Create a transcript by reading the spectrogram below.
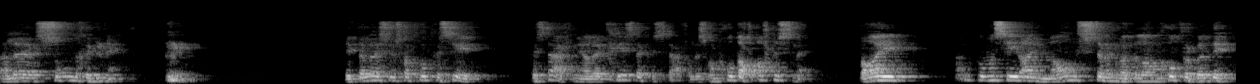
hulle sonde gedoen het. het hulle soos wat God gesê het gesterf, nie hulle het geestelik gesterf. Hulle is van God af afgesny. Daai kom ons sê daai naamstring wat hulle aan God verbind het,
